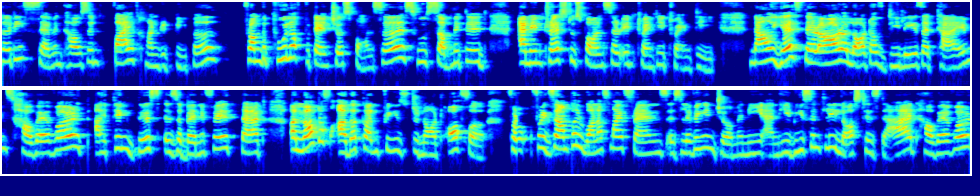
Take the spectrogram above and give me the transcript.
37,500 people from the pool of potential sponsors who submitted an interest to sponsor in 2020. Now, yes, there are a lot of delays at times. However, I think this is a benefit that a lot of other countries do not offer. For, for example, one of my friends is living in Germany and he recently lost his dad. However,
